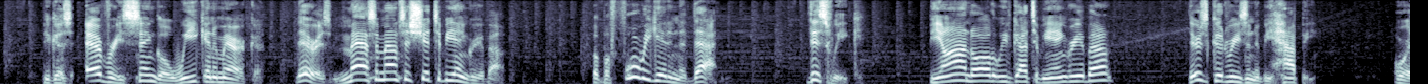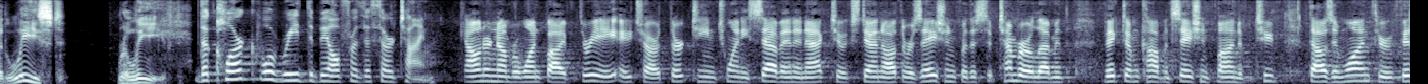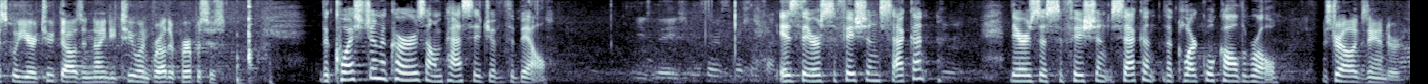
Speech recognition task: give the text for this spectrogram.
because every single week in America, there is mass amounts of shit to be angry about. But before we get into that, this week, beyond all that we've got to be angry about, there's good reason to be happy, or at least relieved. The clerk will read the bill for the third time. Calendar number 153, H.R. 1327, an act to extend authorization for the September 11th Victim Compensation Fund of 2001 through fiscal year 2092 and for other purposes. The question occurs on passage of the bill. Is there a sufficient second? There is a sufficient second. The clerk will call the roll. Mr. Alexander.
